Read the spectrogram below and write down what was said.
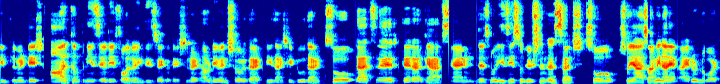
implementation. Are companies really following these regulations, right? How do you ensure that these actually do that? So that's where there are gaps, and there's no easy solutions as such. So so yeah, so I mean, I I don't know what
